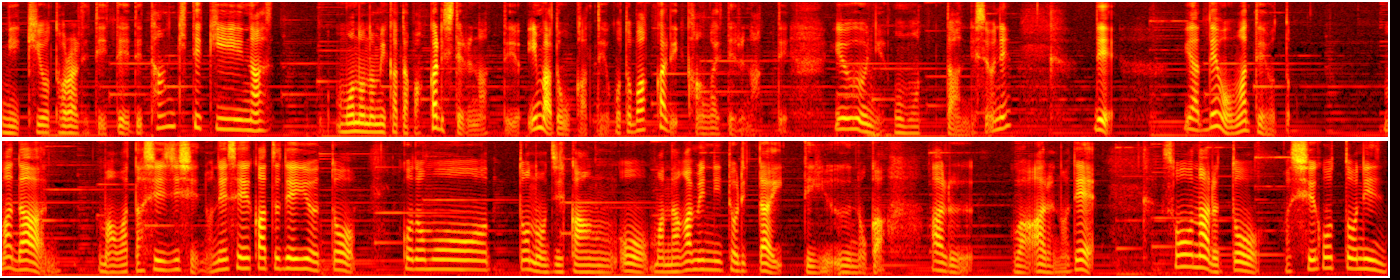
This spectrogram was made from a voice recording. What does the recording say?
に気を取られていてで短期的なものの見方ばっかりしてるなっていう今どうかっていうことばっかり考えてるなっていうふうに思ったんですよね。でいやでも待てよと。まだまあ私自身のね生活で言うと子供との時間を、まあ、長めに取りたいっていうのがあるはあるのでそうなると仕事に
